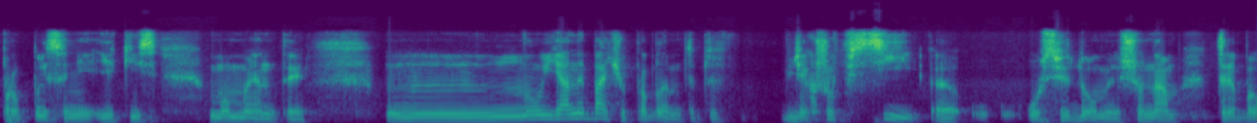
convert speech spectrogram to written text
прописані якісь моменти. Ну я не бачу проблем. Тобто, якщо всі усвідомлять, що нам треба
